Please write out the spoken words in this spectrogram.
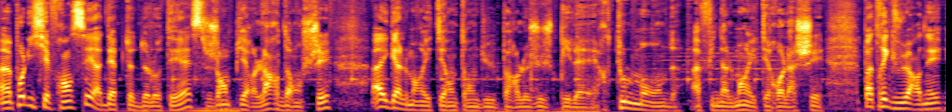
Un policier français adepte de l'OTS, Jean-Pierre Lardancher, a également été entendu par le juge Pilaire. Tout le monde a finalement été relâché. Patrick Vuarnet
